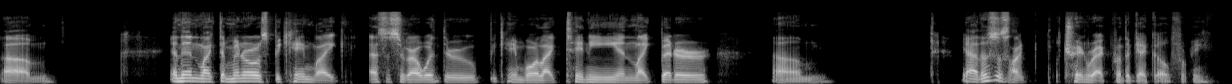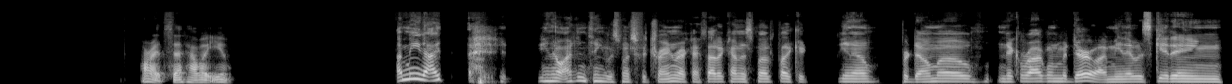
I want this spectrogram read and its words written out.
Um, and then like the minerals became like as the cigar went through, became more like tinny and like bitter. Um, yeah, this is like a train wreck from the get go for me. All right, Seth, how about you? I mean, I, you know, I didn't think it was much of a train wreck. I thought it kind of smoked like a, you know, Perdomo Nicaraguan Maduro. I mean, it was getting,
